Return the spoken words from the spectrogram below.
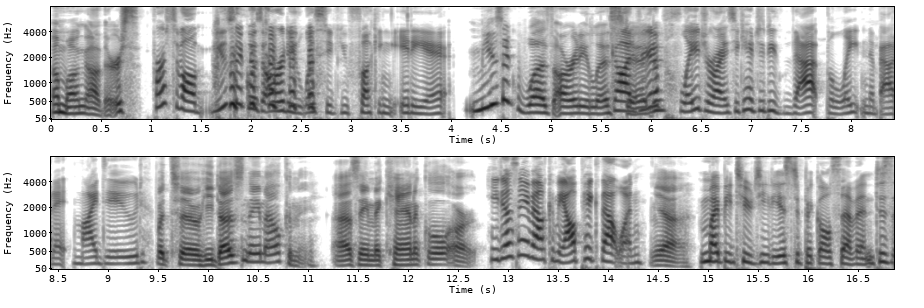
among others. First of all, music was already listed, you fucking idiot. Music was already listed. God, if you're gonna plagiarize, you can't just be that blatant about it, my dude. but so he does name alchemy as a mechanical art. He does name alchemy. I'll pick that one. Yeah. Might be too tedious to pick all seven. Does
